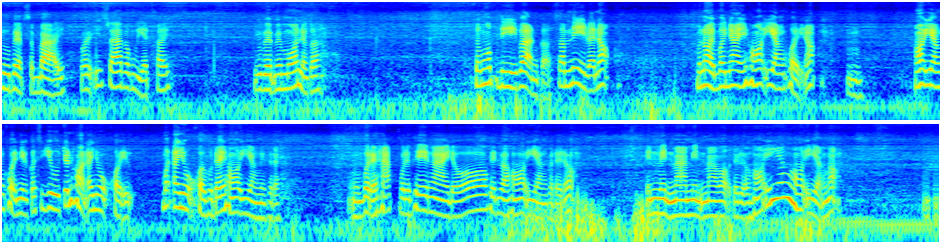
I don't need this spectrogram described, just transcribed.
อยู่แบบสบายบริอิสาบังเวียดไปอยู่แบบไม่ม้อนเนี่ยก็สงบดีบ้านก็ซ้ำนี่แหละเนาะมาหน่อยบ่ใหญ่ฮ้อเอียงข่อยเนาะอืมฮ้อเอียงข่อยเนี่ยก็สิอยู่จนหอดอายุข่อยหมดอายุข่อยบ่ได้ฮ้อเอียงนี่ก็ได้บ่ได้ฮักบ่ได้เพ่ง่ายดอกเห็นว่าฮ้อเอียงก็ได้ดอกเห็นเม่นมาเม่นมาเว้าแต่เรื่องฮ้อเอียงฮ้อเอียงเนาะอืม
